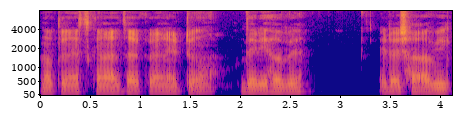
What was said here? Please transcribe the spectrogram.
নতুন স্ক্যানার যার কারণে একটু দেরি হবে। এটা স্বাভাবিক।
